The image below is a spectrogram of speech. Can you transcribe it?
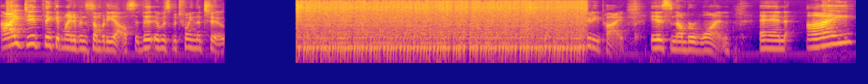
I did think it might have been somebody else. It, it was between the two. PewDiePie is number one. And I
